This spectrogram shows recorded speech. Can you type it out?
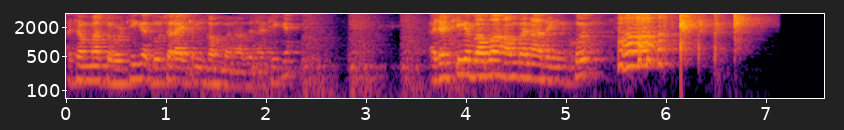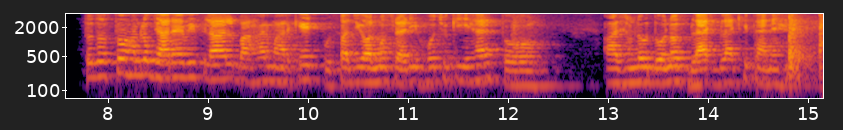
अच्छा मत रो ठीक है? दो चार आइटम कम बना देना, ठीक है? अच्छा ठीक है, बाबा, हम बना देंगे, खुश? तो दोस्तों, हम लोग जा रहे हैं अभी फ़िलहाल बाहर market, Pushpa ji almost ready हो चुकी है तो आज हम लोग दोनों ब्लैक ब्लैक ही पहने हैं।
